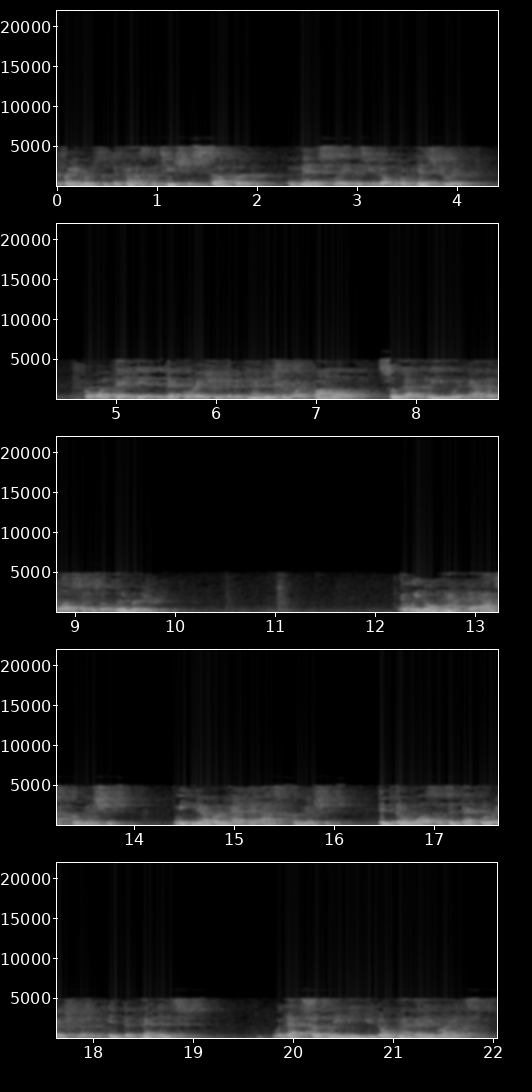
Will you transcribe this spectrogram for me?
the framers of the Constitution, suffered immensely, as you know from history for what they did, the Declaration of Independence and what followed, so that we would have the blessings of liberty. And we don't have to ask permission. We never had to ask permission. If there wasn't a Declaration of Independence, would that suddenly mean you don't have any rights?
